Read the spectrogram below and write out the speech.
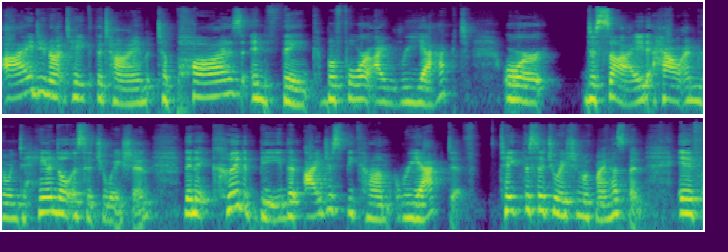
I do not take the time to pause and think before I react or decide how I'm going to handle a situation, then it could be that I just become reactive. Take the situation with my husband. If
